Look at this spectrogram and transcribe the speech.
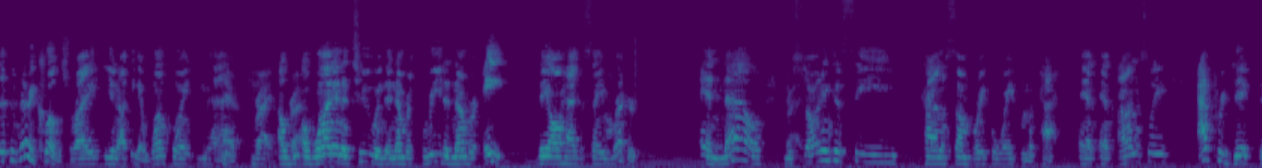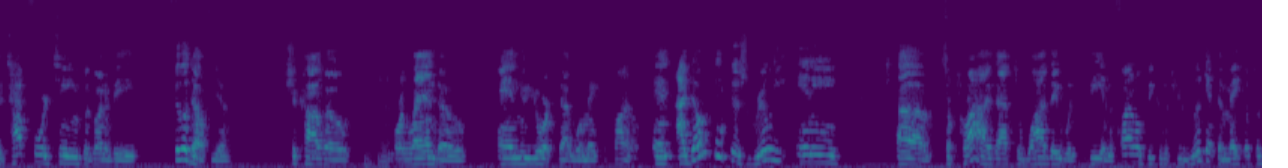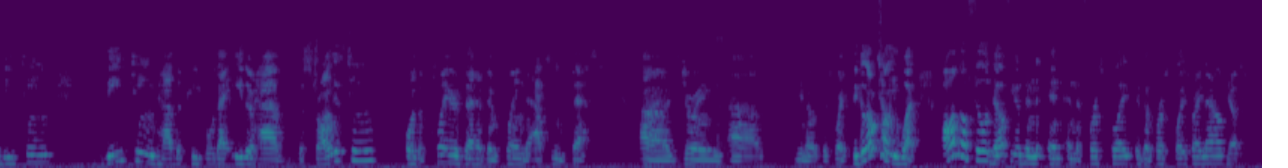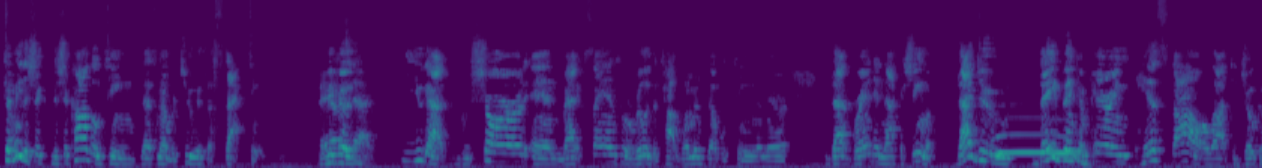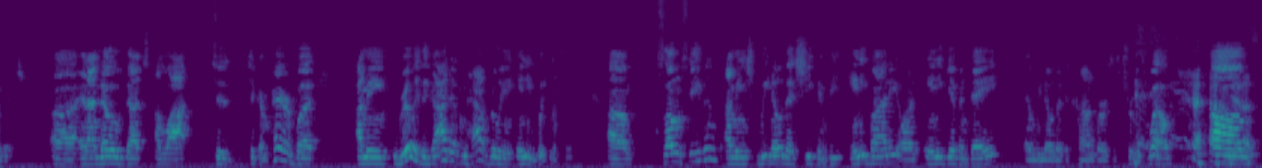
They've been very close, right? You know, I think at one point you Yeah. had Right. a, right. a one and a two, and then number three to number eight, they all had the same record. And now you're Right. starting to see kind of some break away from the pack. And and honestly, I predict the top four teams are going to be Philadelphia, Chicago, Mhm. Orlando, and New York that will make the finals. And I don't think there's really any um, surprise as to why they would be in the finals because if you look at the makeups of these teams, these teams have the people that either have the strongest teams or the players that have been playing the absolute best uh, during um, you know this break. Because I'm telling you what, although Philadelphia is in, in, in the first place is in first place right now, Yep. to me the the Chicago team that's number two is a stacked team. They are Because- stacked. you got Bouchard and Mattek-Sands, who are really the top women's doubles team in there. That Brandon Nakashima, that dude they've been comparing his style a lot to Djokovic, uh, and I know that's a lot to to compare, but I mean, really, the guy doesn't have really any weaknesses. Um, Sloane Stevens, I mean, we know that she can beat anybody on any given day, and we know that the converse is true as well. Um, yes.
